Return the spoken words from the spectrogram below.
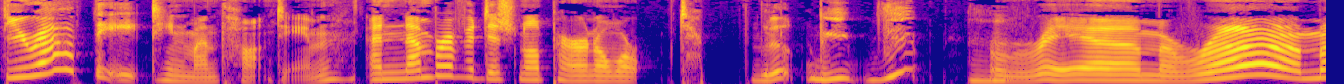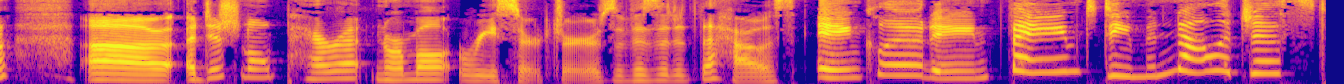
Throughout the 18 month haunting, a number of additional paranormal. Ram, ram. Uh, additional paranormal researchers visited the house, including famed demonologist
